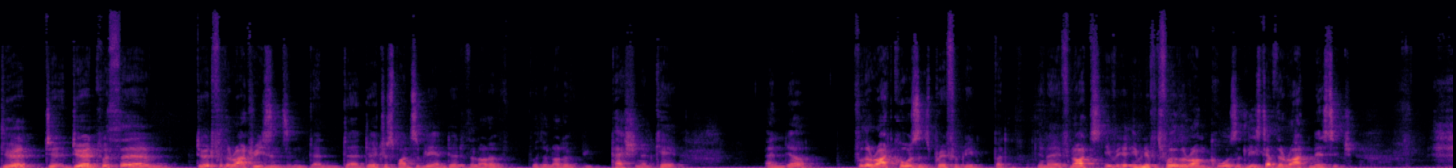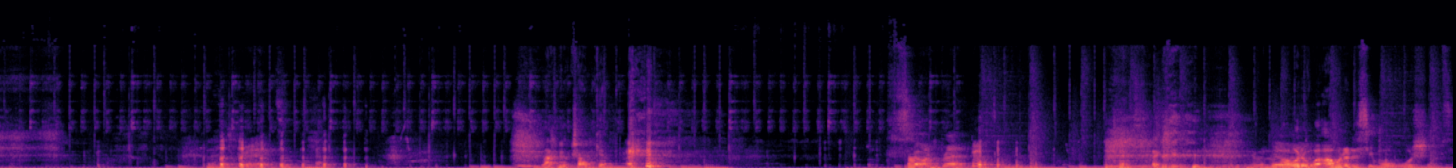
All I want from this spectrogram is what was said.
do it do, do it with um, do it for the right reasons and and uh, do it responsibly and do it with a lot of with a lot of passion and care and yeah, for the right causes, preferably. But you know, if not, if, even if it's for the wrong cause, at least have the right message. That's great. like the Trump campaign. so on brand. I I wanted to see more warships.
